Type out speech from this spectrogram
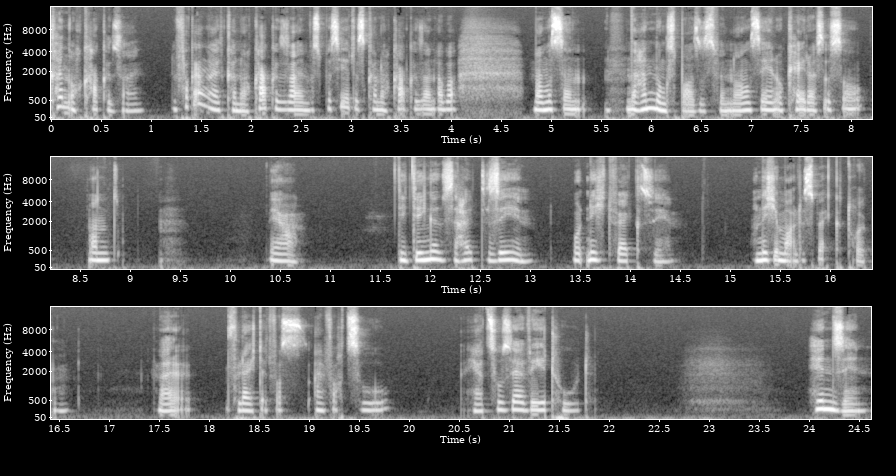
können auch Kacke sein. Die Vergangenheit kann auch Kacke sein, was passiert ist, kann auch Kacke sein, aber man muss dann eine Handlungsbasis finden und sehen, okay, das ist so und ja, die Dinge halt sehen und nicht wegsehen und nicht immer alles wegdrücken, weil vielleicht etwas einfach zu, ja, zu sehr weh tut. Hinsehen.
